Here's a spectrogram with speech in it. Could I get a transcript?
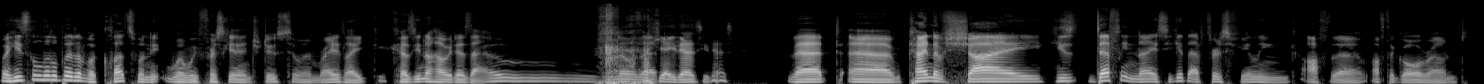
Well, he's a little bit of a klutz when he, when we first get introduced to him, right? Like, because you know how he does that. Oh, you know that. yeah, he does. He does. That uh, kind of shy. He's definitely nice. You get that first feeling off the off the go around.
